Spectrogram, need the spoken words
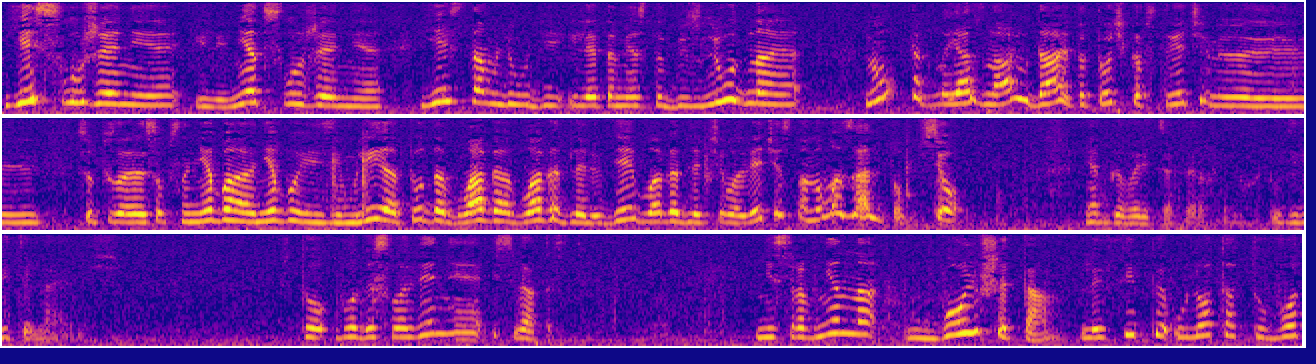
есть служение или нет служения, есть там люди или это место безлюдное – ну, так я знаю, да, это точка встречи, э, собственно, неба, неба и земли, оттуда благо, благо для людей, благо для человечества, ну, мазаль, то все. Нет, говорится Ферахинух, удивительная вещь что благословение и святость несравненно больше там, лефипе улота тувот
